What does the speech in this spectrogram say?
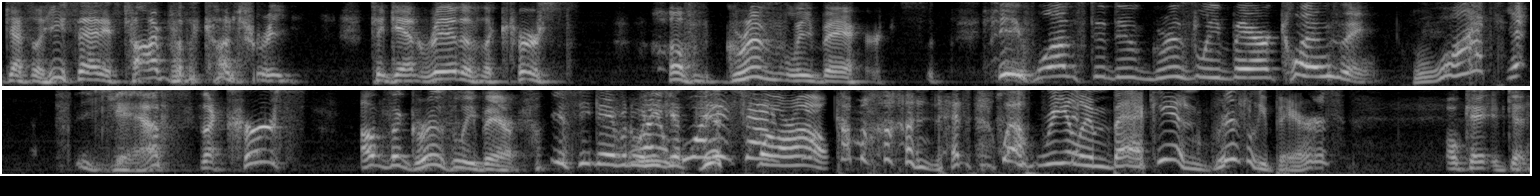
Gets he said it's time for the country to get rid of the curse of grizzly bears. He wants to do grizzly bear cleansing. What? Yeah. Yes, the curse of the grizzly bear. You see, David, when you Wait, get this far out, Come on. That's well, reel him back in. Grizzly bears. okay, it get,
